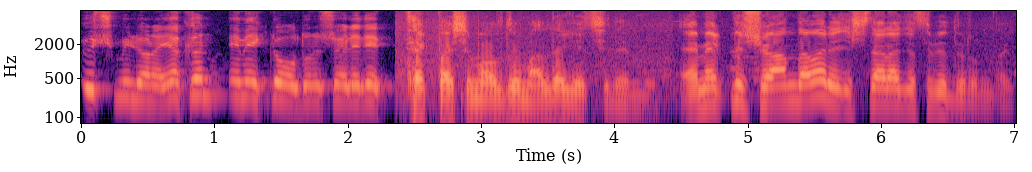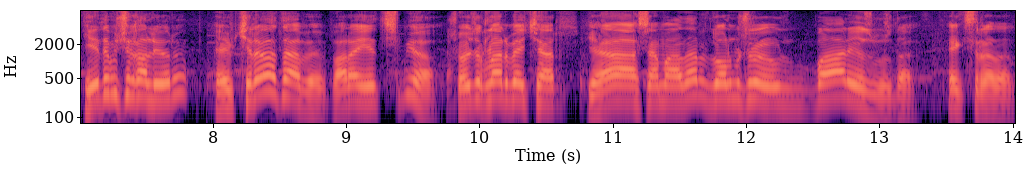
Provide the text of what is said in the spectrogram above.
3 milyona yakın emekli olduğunu söyledi. Tek başıma olduğum halde geçinemiyorum. Emekli şu anda var ya işler acısı bir durumda. Yedi buçuk alıyorum. Ev kira tabi. Para yetişmiyor. Çocuklar bekar. Ya akşama kadar dolmuş bağırıyoruz burada ekstradan.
